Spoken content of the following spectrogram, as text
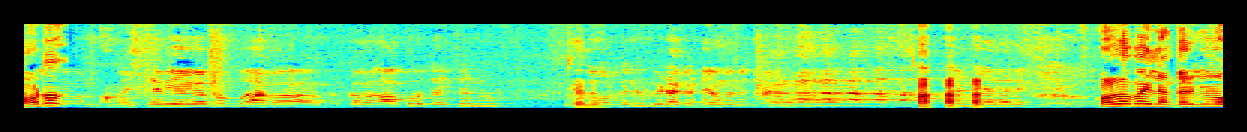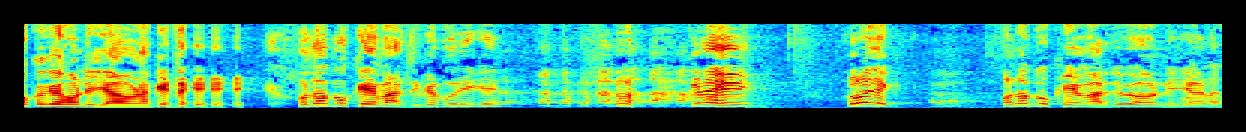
ਹੁਣ ਤਾਂ ਇੱਥੇ ਵੀ ਹੈਗਾ ਆਪੋ ਇੱਧਰ ਨੂੰ। ਚਲੋ। ਕਿਹੜਾ ਕੱਢਿਆ ਉਹਦੇ ਵਿੱਚ ਹੈ। ਹੁਣ ਤਾਂ ਭਾਈ ਲੰਗਰ ਵੀ ਮੁੱਕ ਗਏ ਹੁਣ ਨਹੀਂ ਜਾ ਹੋਣਾ ਕਿਤੇ। ਹੁਣ ਤਾਂ ਭੁੱਖੇ ਮਰ ਜੂਗੇ ਪੂਰੀ ਕੇ। ਕਿ ਨਹੀਂ? ਹੋ ਜੇ ਹੁਣ ਤਾਂ ਭੁੱਖੇ ਮਰ ਜੂਗੇ ਹੁਣ ਨਹੀਂ ਜਾਣਾ।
